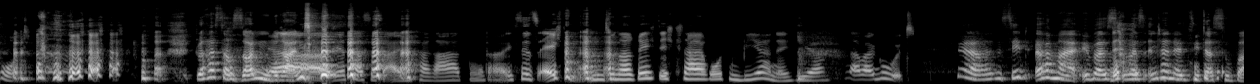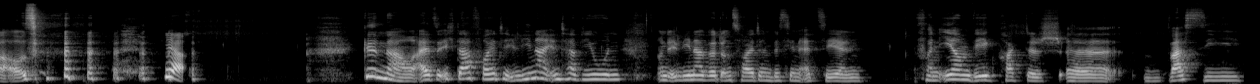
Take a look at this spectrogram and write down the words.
rot. Du hast auch Sonnenbrand. Ja, jetzt hast du es allen verraten. Genau. Ich sitze echt in so einer richtig knallroten Birne hier. Aber gut. Ja, das sieht, hör mal, übers, übers Internet sieht das super aus. Ja, Genau, also ich darf heute Elina interviewen und Elina wird uns heute ein bisschen erzählen von ihrem Weg praktisch, äh, was sie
